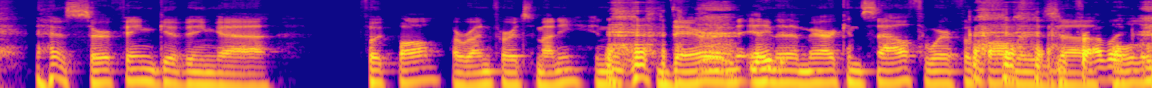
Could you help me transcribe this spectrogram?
surfing giving uh, football a run for its money in, there in, in the American South where football is uh, probably,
